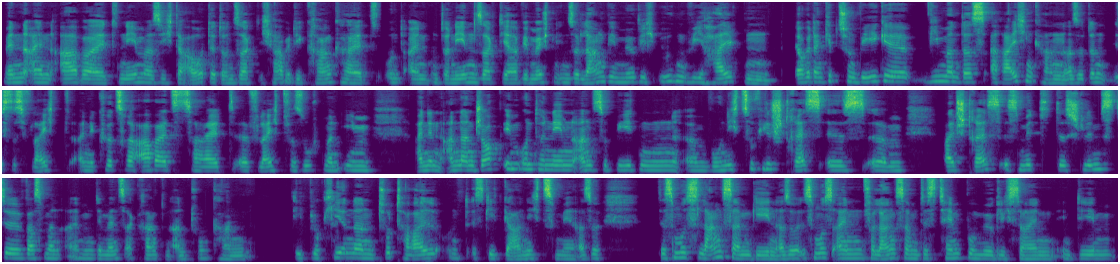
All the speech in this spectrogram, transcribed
wenn ein Arbeitnehmer sich da outet und sagt, ich habe die Krankheit und ein Unternehmen sagt, ja, wir möchten ihn so lang wie möglich irgendwie halten, aber dann gibt es schon Wege, wie man das erreichen kann. Also dann ist es vielleicht eine kürzere Arbeitszeit, äh, vielleicht versucht man ihm einen anderen Job im Unternehmen anzubieten, ähm, wo nicht zu viel Stress ist, ähm, weil Stress ist mit das Schlimmste, was man einem Demenzerkrankten antun kann. Die blockieren dann total und es geht gar nichts mehr. Also das muss langsam gehen. Also es muss ein verlangsamtes Tempo möglich sein, in dem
